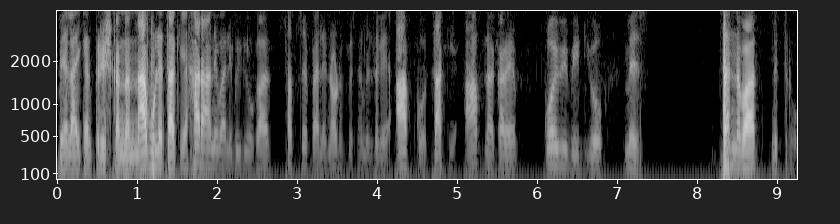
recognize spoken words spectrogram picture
बेल आइकन प्रेस करना ना भूलें ताकि हर आने वाली वीडियो का सबसे पहले नोटिफिकेशन मिल सके आपको, ताकि आप ना करें कोई भी वीडियो मिस धन्यवाद मित्रों।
